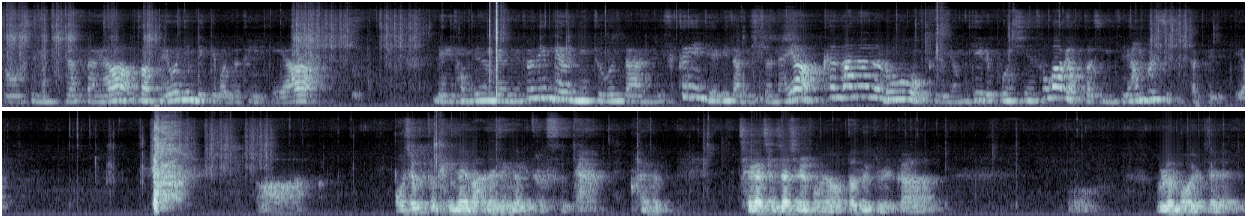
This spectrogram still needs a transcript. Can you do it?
또 질문 주셨어요. 우선 배우님들께 먼저 드릴게요. 네, 정진훈 배우님, 솔빈 배우님 두 분 다 스크린 데뷔작이시잖아요. 큰 화면으로 그 연기를 보신 소감이 어떠신지 한 분씩 부탁드릴게요. 아, 어제부터 굉장히 많은 생각이 들었습니다. 과연 제가 제 자신을 보면 어떤 느낌일까? 어, 물론 뭐 이제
